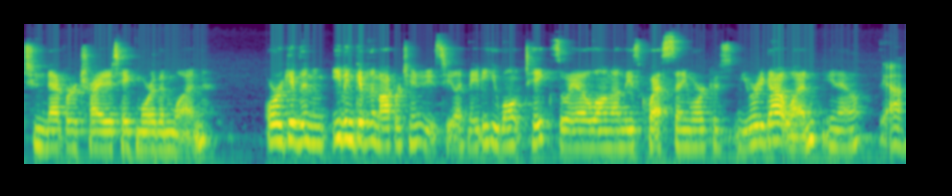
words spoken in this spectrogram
to never try to take more than one. Or give them even give them opportunities to like maybe he won't take Zoya along on these quests anymore because you already got one, you know. Yeah.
